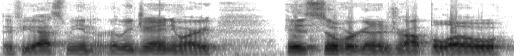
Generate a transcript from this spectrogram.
if you asked me in early January, is silver going to drop below,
